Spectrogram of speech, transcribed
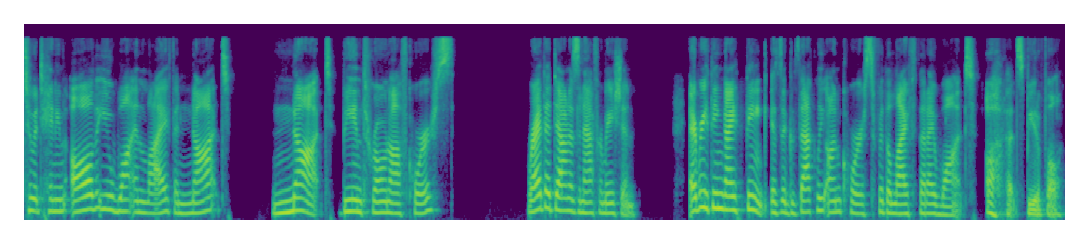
to attaining all that you want in life and not not being thrown off course? Write that down as an affirmation. Everything I think is exactly on course for the life that I want. Oh, that's beautiful.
